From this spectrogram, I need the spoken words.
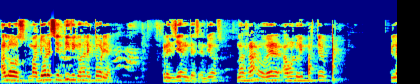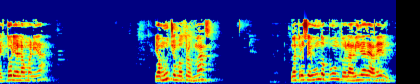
a los mayores científicos de la historia creyentes en Dios. No es raro ver a un Luis Pasteur en la historia de la humanidad. Y a muchos otros más. Nuestro segundo punto, la vida de Abel.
